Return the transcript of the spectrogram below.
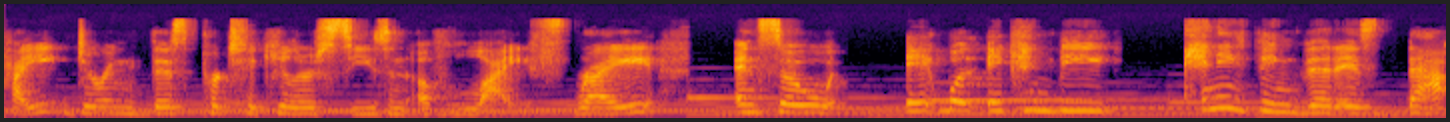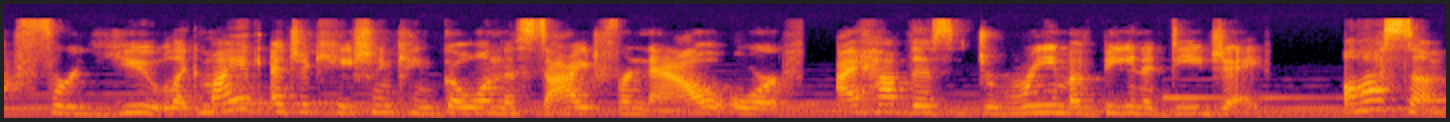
tight during this particular season of life, right? And so it was it can be anything that is that for you. Like my education can go on the side for now, or I have this dream of being a DJ. Awesome.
